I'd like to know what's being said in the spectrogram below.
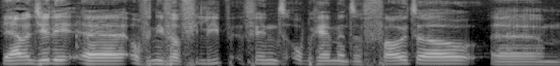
Ja, want jullie, eh, of in ieder geval Philippe, vindt op een gegeven moment een foto. ehm,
